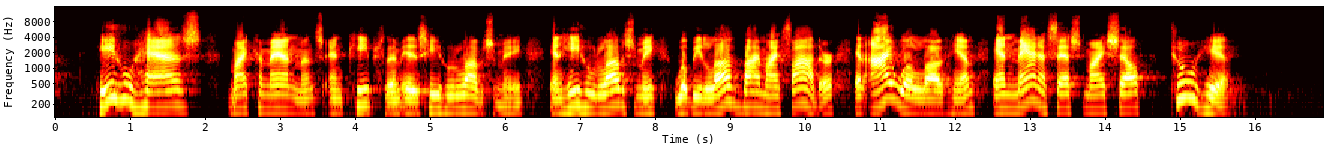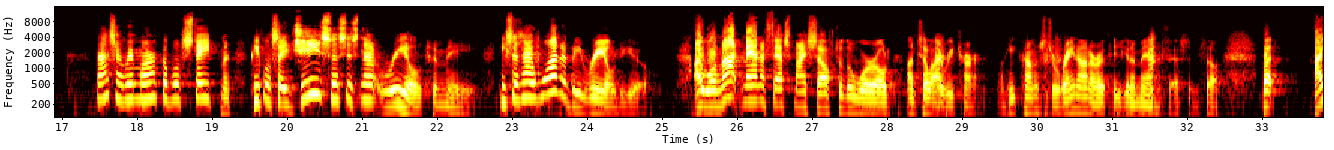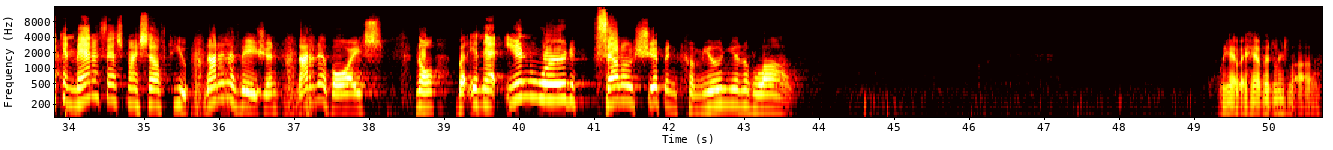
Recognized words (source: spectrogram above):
He who has my commandments and keeps them is he who loves me. And he who loves me will be loved by my Father, and I will love him and manifest myself to him. That's a remarkable statement. People say, Jesus is not real to me. He says, I want to be real to you. I will not manifest myself to the world until I return. When he comes to reign on earth, he's going to manifest himself. But I can manifest myself to you, not in a vision, not in a voice, no, but in that inward fellowship and communion of love. We have a heavenly love.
